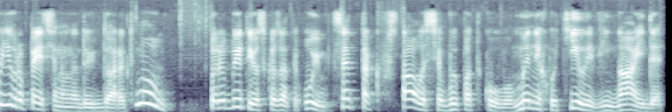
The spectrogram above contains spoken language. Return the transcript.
Бо європейці нам не дають вдарити. Ну, перебити його сказати: ой, це так сталося випадково. Ми не хотіли, війна йде.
